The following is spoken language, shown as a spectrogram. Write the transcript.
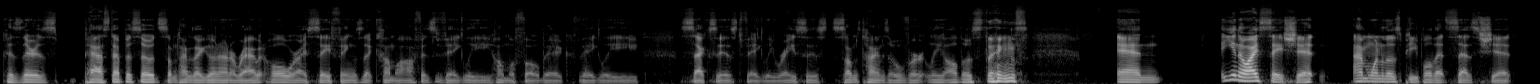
because there's past episodes sometimes i go down a rabbit hole where i say things that come off as vaguely homophobic vaguely sexist vaguely racist sometimes overtly all those things and you know i say shit i'm one of those people that says shit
